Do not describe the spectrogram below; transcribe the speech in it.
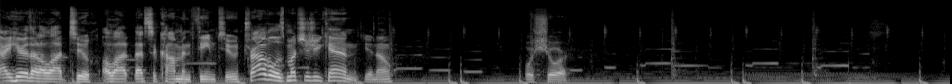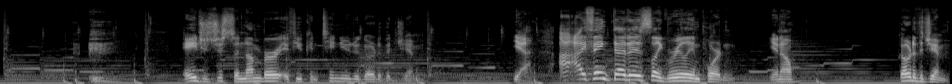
I hear that a lot too. A lot. That's a common theme too. Travel as much as you can, you know? For sure. Age is just a number if you continue to go to the gym. Yeah, I, I think that is like really important. You know, go to the gym.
